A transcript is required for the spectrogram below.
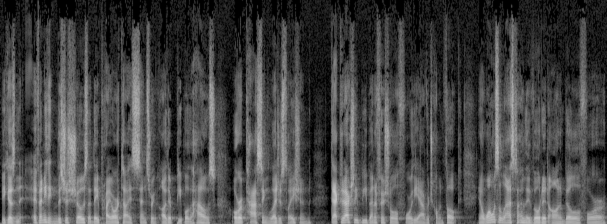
Because if anything, this just shows that they prioritize censoring other people of the House over passing legislation that could actually be beneficial for the average common folk. You know, when was the last time they voted on a bill for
